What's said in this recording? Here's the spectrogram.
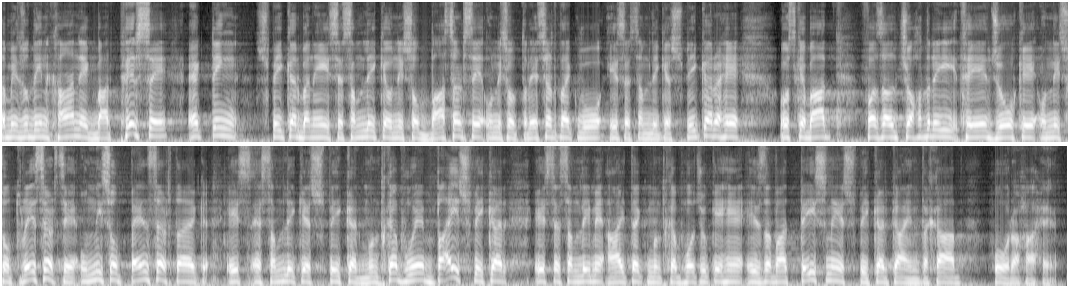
तमीज़ुद्दीन खान एक बार फिर से एक्टिंग स्पीकर बने इस असम्बली के उन्नीस से उन्नीस तक वो इस असम्बली के स्पीकर रहे उसके बाद फजल चौधरी थे जो कि उन्नीस से उन्नीस सौ पैंसठ तक इस असम्बली के स्पीकर मुंतखब हुए बाईस स्पीकर इस असम्बली में आज तक मुंतखब हो चुके हैं इस दफ़ा तेईसवें स्पीकर का इंतखब हो रहा है।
